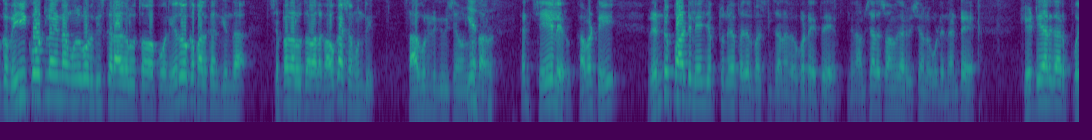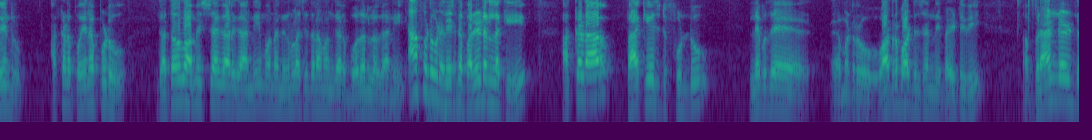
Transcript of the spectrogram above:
ఒక వెయ్యి కోట్లైనా మునుగోడు తీసుకురాగలుగుతావా పోనీ? ఏదో ఒక పథకం కింద చెప్పగలుగుతావు? వాళ్ళకి అవకాశం ఉంది. సాగునీటికి విషయంలో కానీ చేయలేరు. కాబట్టి రెండు పార్టీలు ఏం చెప్తున్నాయో ప్రజలు పరిశీలించాలనేది ఒకటైతే నేను అంశాల స్వామి గారి విషయంలో కూడా ఏంటంటే కేటీఆర్ గారు పోయినరు. అక్కడ పోయినప్పుడు గతంలో అమిత్ షా గారు కానీ మొన్న నిర్మలా సీతారామన్ గారి బోధనలో కానీ ఆ ఫోటో కూడా చేసిన పర్యటనలకి అక్కడ ప్యాకేజ్డ్ ఫుడ్ లేకపోతే ఏమంటారు వాటర్ బాటిల్స్ అన్ని బయటివి బ్రాండెడ్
